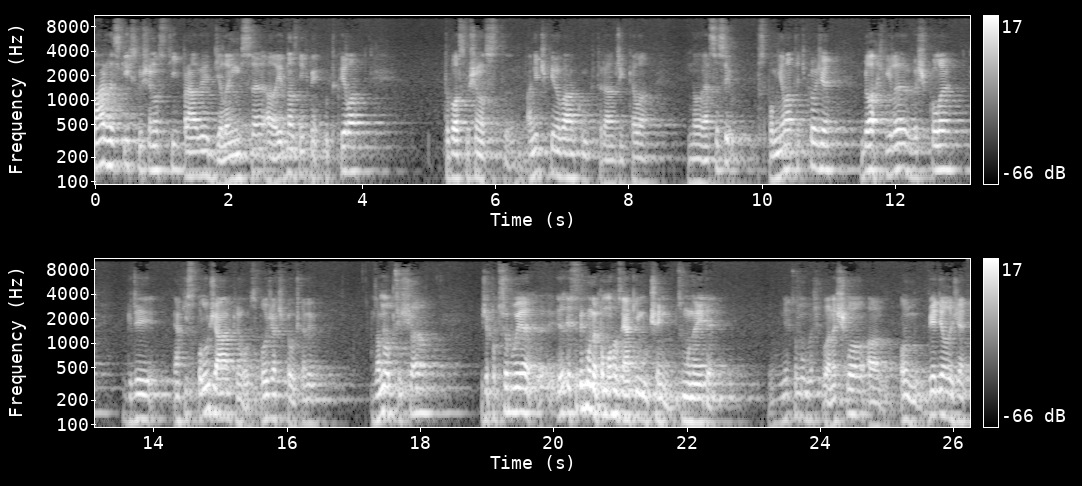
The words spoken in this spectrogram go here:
pár hezkých zkušeností právě dělení se, ale jedna z nich mi utkvěla. To byla zkušenost Aničky Nováku, která říkala, no já jsem si vzpomněla teďko, že byla chvíle ve škole, kdy nějaký spolužák nebo spolužačka, už nevím, za mnou přišel, že potřebuje, jestli bych mu nepomohl s nějakým učením, co mu nejde. Něco mu ve škole nešlo a on věděl, že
